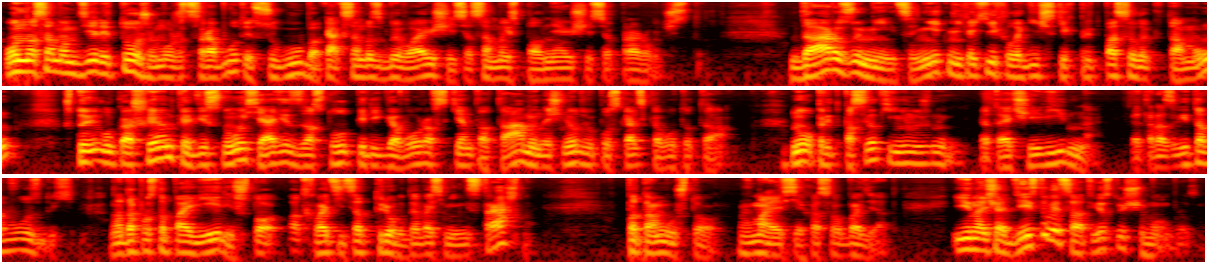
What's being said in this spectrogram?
Он на самом деле тоже может сработать сугубо как самосбывающееся, самоисполняющееся пророчество. Да, разумеется, нет никаких логических предпосылок к тому, что Лукашенко весной сядет за стол переговоров с кем-то там и начнет выпускать кого-то там. Но предпосылки не нужны. Это очевидно. Это развито в воздухе. Надо просто поверить, что отхватить от 3 до 8 не страшно, потому что в мае всех освободят. И начать действовать соответствующим образом.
